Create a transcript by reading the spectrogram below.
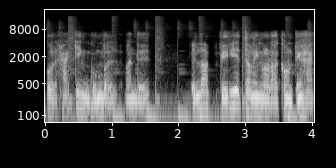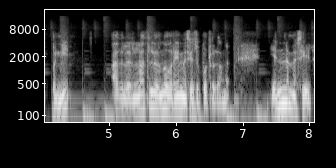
ஒரு ஹேக்கிங் கும்பல் வந்து எல்லா பெரிய தலைங்களோட அக்கௌண்ட்டையும் ஹேக் பண்ணி அதுல எல்லாத்துலயும் இருந்து ஒரே மெசேஜ் போட்டிருக்காங்க. என்ன மெசேஜ்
